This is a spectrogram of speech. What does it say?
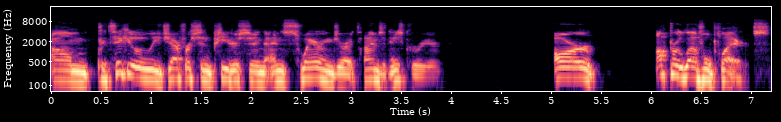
um, particularly Jefferson, Peterson, and Swearinger at times in his career, are upper level players.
